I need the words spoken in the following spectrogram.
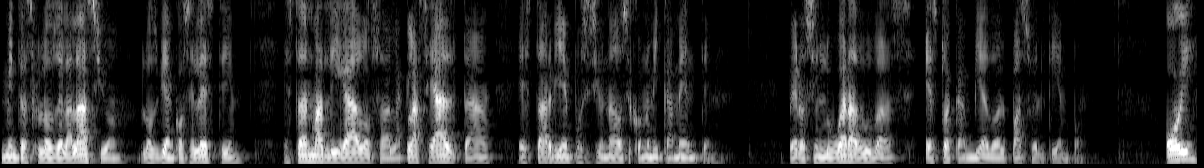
mientras que los de la Lazio, los Biancocelesti, estaban más ligados a la clase alta, estar bien posicionados económicamente. Pero sin lugar a dudas, esto ha cambiado al paso del tiempo. Hoy,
